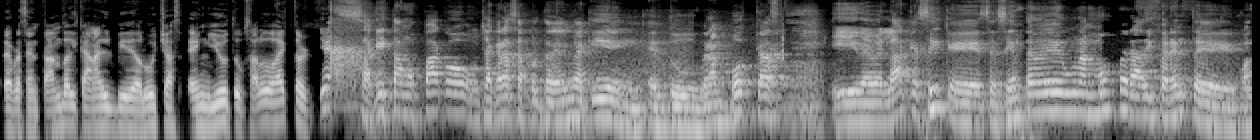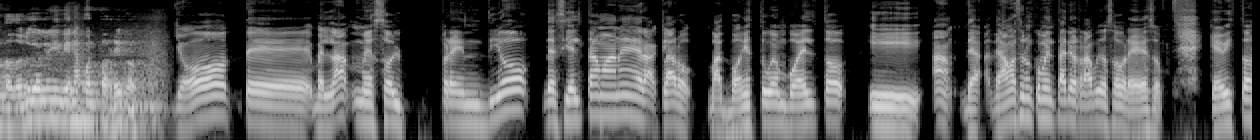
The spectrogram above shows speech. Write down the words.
representando el canal Video Luchas en YouTube. Saludos, Héctor. Yes, aquí estamos, Paco. Muchas gracias por tenerme aquí en, tu gran podcast. Y de verdad que sí, que se siente una atmósfera diferente cuando WWE viene a Puerto Rico. Yo, de verdad, me sorprendió de cierta manera. Claro, Bad Bunny estuvo envuelto y, ah, déjame hacer un comentario rápido sobre eso. Que he visto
